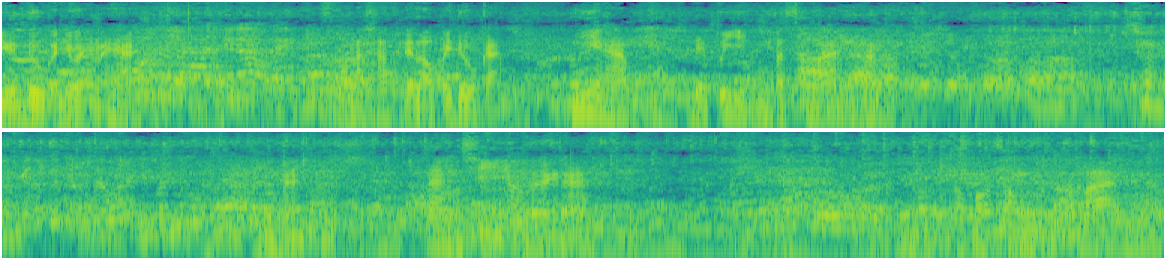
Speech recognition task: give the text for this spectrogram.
ยืนดูกันอยู่เห็นไหมฮะ เอาละครับ เดี๋ยวเราไปดูกัน นี่ครับ เด็กผู้หญิงปัสสาวะครับนี่ฮะนั่งฉี่อยู่เลยนะ เราขอส่องเท้าบ้างนะครับ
